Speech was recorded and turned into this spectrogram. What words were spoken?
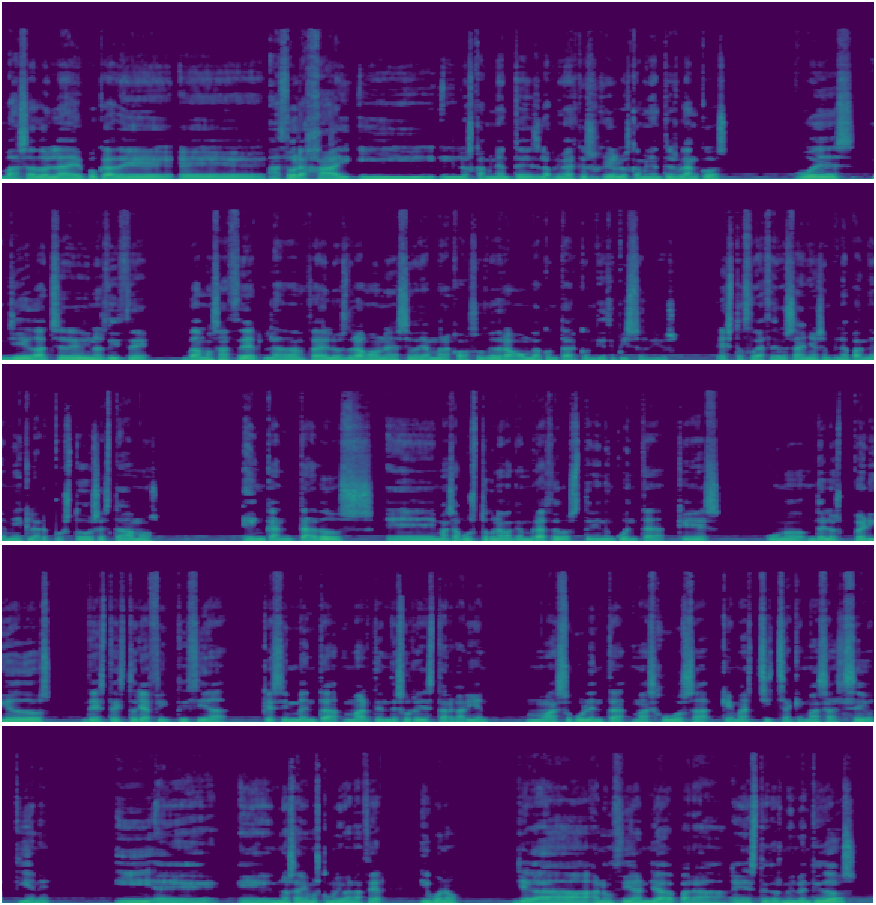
basado en la época de eh, Azora High y, los caminantes, la primera vez que surgieron los caminantes blancos, pues llega HBO y nos dice, vamos a hacer La Danza de los Dragones, se va a llamar House of the Dragon, va a contar con 10 episodios. Esto fue hace dos años, en plena pandemia, y claro, pues todos estábamos encantados, eh, más a gusto que una vaca en brazos, teniendo en cuenta que es uno de los periodos de esta historia ficticia que se inventa Martin de su rey Targaryen más suculenta, más jugosa, que más chicha, que más salseo tiene. Y eh, eh, no sabíamos cómo lo iban a hacer. Y bueno, llega, anuncian ya para este 2022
